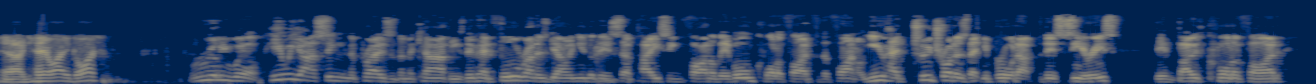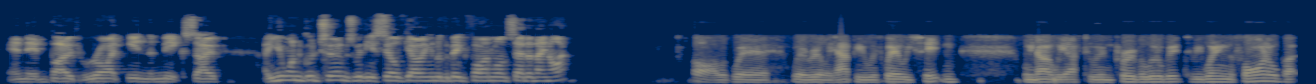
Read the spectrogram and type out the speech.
Uh, how are you guys? really well. Here we are singing the praise of the McCarthys. They've had four runners going into this uh, pacing final. They've all qualified for the final. You had two trotters that you brought up for this series. They've both qualified and they're both right in the mix. So, are you on good terms with yourself going into the big final on Saturday night? Oh, look, we're we're really happy with where we sit, and we know we have to improve a little bit to be winning the final. But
